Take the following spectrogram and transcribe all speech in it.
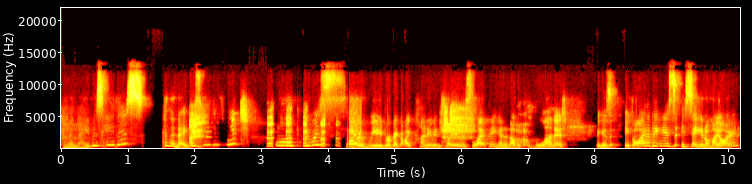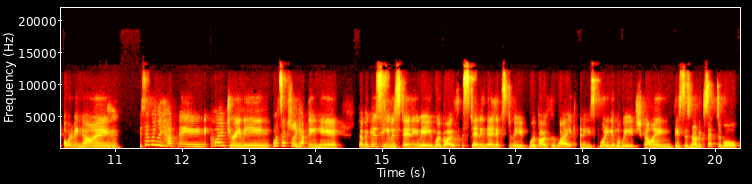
can the neighbors hear this? Can the neighbors hear this witch? Like, it was so weird, Rebecca. I can't even tell you. It was like being on another Oh. planet. Because if I'd have been seeing it on my own, I would have been going, Mm. is that really happening? Am I dreaming? What's actually happening here? But because he was standing me, we're both standing there next to me, we're both awake, and he's pointing at the witch, going, This is not acceptable.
